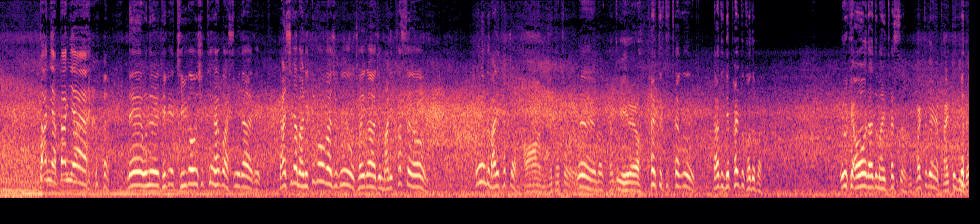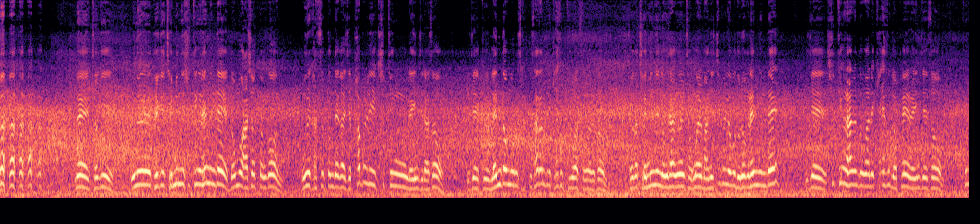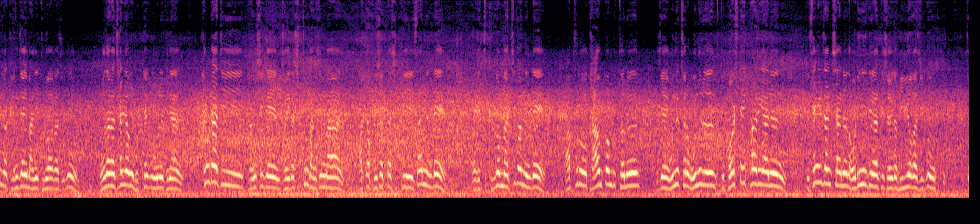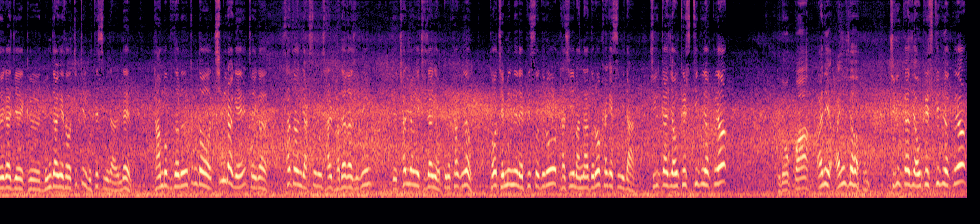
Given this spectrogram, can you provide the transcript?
빵야, 빵야! 네, 오늘 되게 즐거운 슈팅하고 왔습니다. 네, 날씨가 많이 뜨거워가지고 저희가 좀 많이 탔어요. 형님도 많이 탔죠? 아, 많이 탔죠. 네, 막 팔뚝이 이래요. 팔뚝도 타고, 나도 내 팔도 걷어봐. 이렇게, 어, 나도 많이 탔어. 팔뚝이 아니라 발뚝인데. 네, 저기 오늘 되게 재밌는 슈팅을 했는데 너무 아쉬웠던 건 오늘 갔었던 데가 이제 파블릭 슈팅 레인지라서 이제 그 랜덤으로 자꾸 사람들이 계속 들어왔어요. 그래서 저희가 재밌는 영상을 정말 많이 찍으려고 노력을 했는데 이제 슈팅을 하는 동안에 계속 옆에 레인지에서 소리가 굉장히 많이 들어와가지고 원활한 촬영을 못하고 오늘 그냥 한 가지 방식의 저희가 슈팅 방식만 아까 보셨다시피 쌌는데 그것만 찍었는데 앞으로 다음번부터는 이제 오늘처럼 오늘은 그 벌스데이 파리 하는 그 생일 잔치 하는 어린이들한테 저희가 밀려가지고 저희가 이제 그 농장에서 찍지를 못했습니다. 근데 다음번부터는 좀 더 치밀하게 저희가 사전 약속을 잘 받아가지고 이제 촬영에 지장이 없도록 하고요. 더 재밌는 에피소드로 다시 만나도록 하겠습니다. 지금까지 엉클 스티브였고요. 구독과 아니 아니죠. 지금까지 엉클 스티브였고요.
